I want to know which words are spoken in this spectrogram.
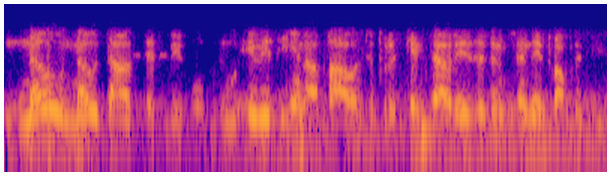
no, no doubt that we will do everything in our power to protect our residents and their properties.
